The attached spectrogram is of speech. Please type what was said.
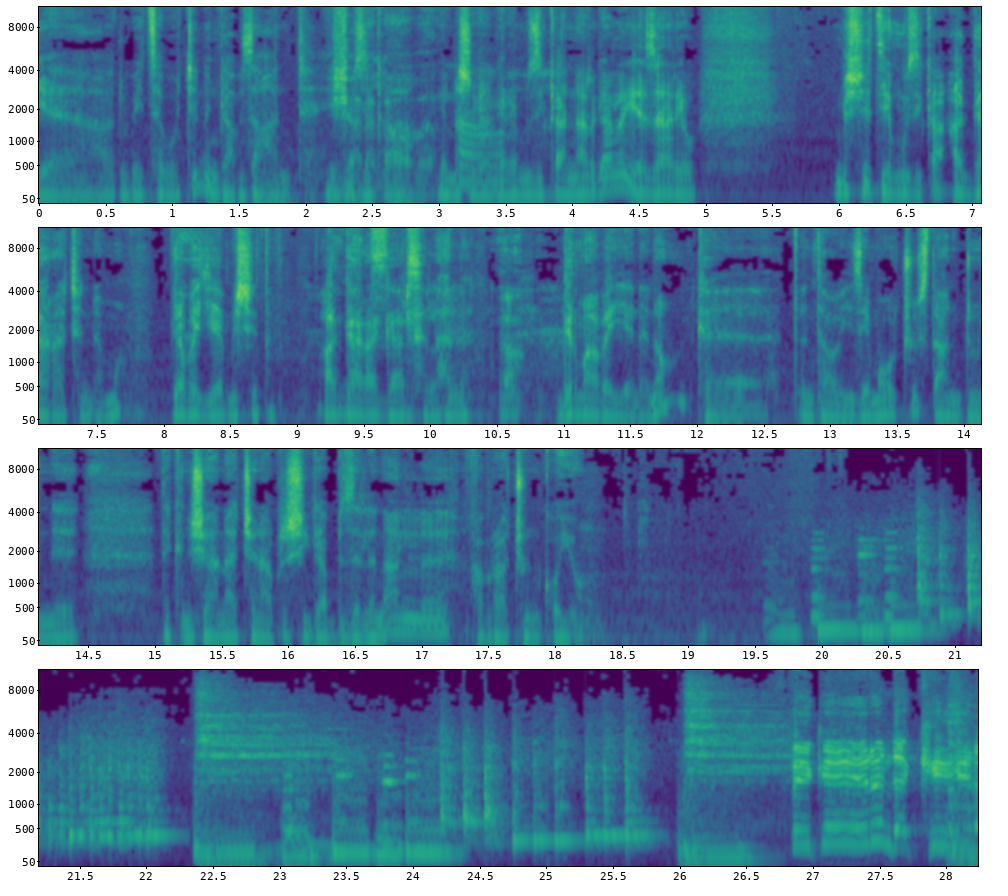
የአህዱ ቤተሰቦችን እንጋብዛ። አንድ የሙዚቃ የመሸጋገሪያ ሙዚቃ እናደርጋለን። የዛሬው ምሽት የሙዚቃ አጋራችን ደግሞ ያው በየምሽቱ አጋር አጋር ስላለን ግርማ በየነ ነው። ከጥንታዊ ዜማዎች ውስጥ አንዱን ቴክኒሽያናችን አብርሽ ይጋብዝልናል። አብራችሁን ቆዩ። ፍቅር እንደ ክራ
